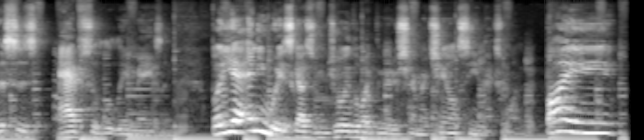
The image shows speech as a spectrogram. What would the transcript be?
This is absolutely amazing. But yeah, anyways, guys, enjoy the like, the video, share my channel. See you next one. Bye.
